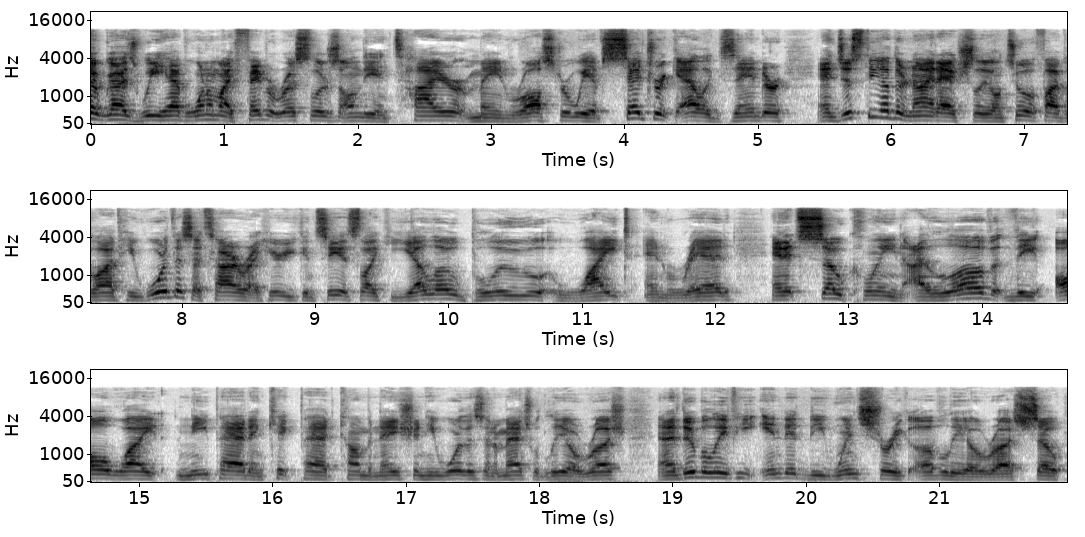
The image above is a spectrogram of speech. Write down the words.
up, guys, we have one of my favorite wrestlers on the entire main roster. We have Cedric Alexander, and just the other night, actually, on 205 Live, he wore this attire right here. You can see it's like yellow, blue, white, and red, and it's so clean. I love the all-white knee pad and kick pad combination. He wore this in a match with Lio Rush, and I do believe he ended the win streak of Lio Rush, so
